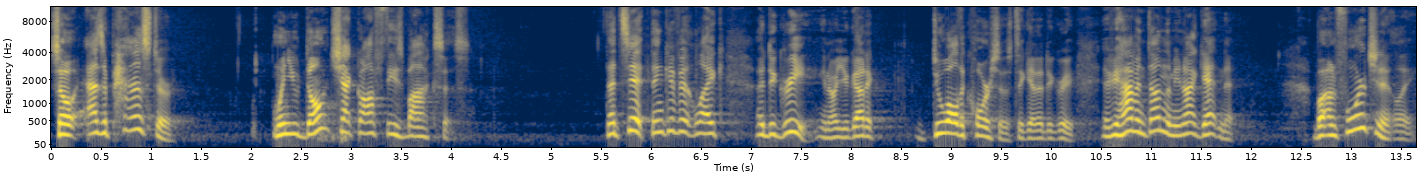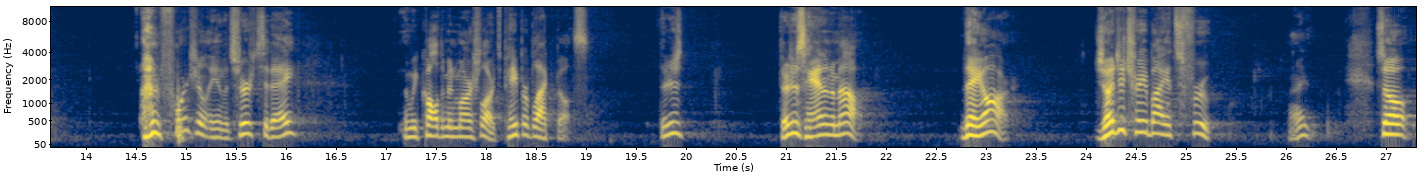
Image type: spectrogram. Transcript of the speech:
So, as a pastor, when you don't check off these boxes, that's it. Think of it like a degree. You know, you got to do all the courses to get a degree. If you haven't done them, you're not getting it. But unfortunately, unfortunately, in the church today, and we called them in martial arts, paper black belts. They're just, they're just handing them out. They are. Judge a tree by its fruit. Right? So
